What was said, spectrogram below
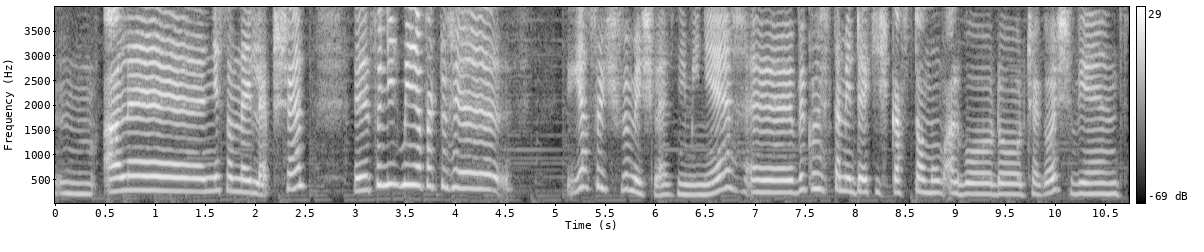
mm, ale nie są najlepsze. E, Co nie zmienia faktu, że ja coś wymyślę z nimi, nie? E, Wykorzystam je do jakichś customów albo do czegoś, więc e,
